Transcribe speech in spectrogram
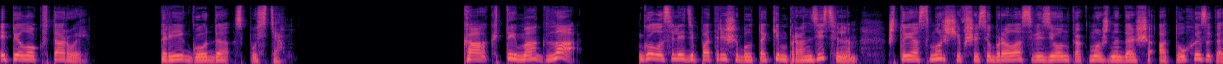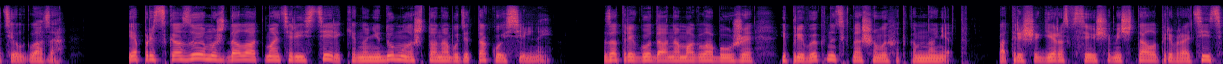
Эпилог второй. Три года спустя. «Как ты могла?» Голос леди Патриши был таким пронзительным, что я, сморщившись, убрала связион как можно дальше от уха и закатила глаза. Я предсказуемо ждала от матери истерики, но не думала, что она будет такой сильной. За три года она могла бы уже и привыкнуть к нашим выходкам, но нет. Патриша Герас все еще мечтала превратить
